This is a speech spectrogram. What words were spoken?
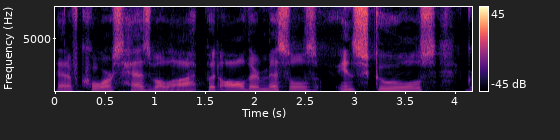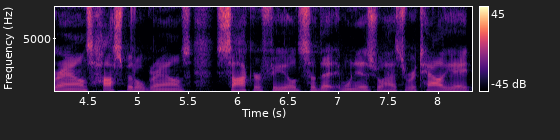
that of course Hezbollah put all their missiles in schools, grounds, hospital grounds, soccer fields, so that when Israel has to retaliate,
